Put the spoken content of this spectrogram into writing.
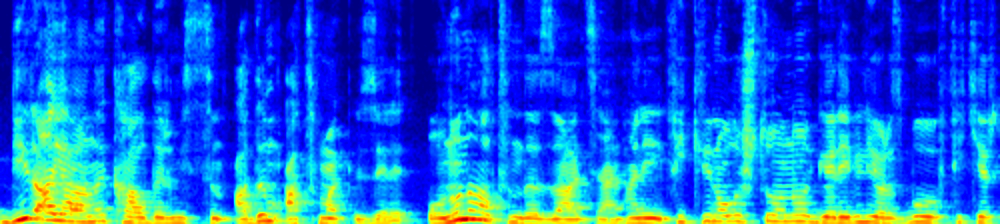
bir ayağını kaldırmışsın adım atmak üzere. Onun altında zaten hani fikrin oluştuğunu görebiliyoruz. Bu fikir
